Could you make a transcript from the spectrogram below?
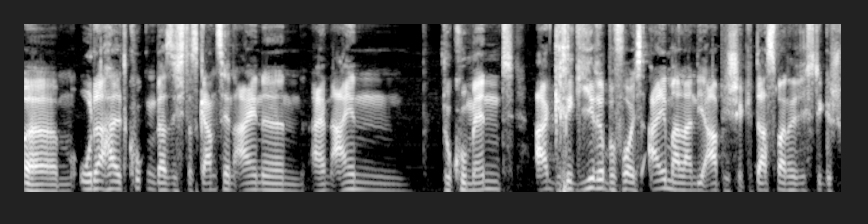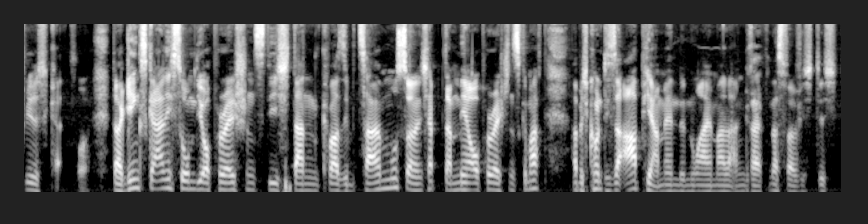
Ähm, oder halt gucken, dass ich das Ganze in einen, in einen Dokument aggregiere, bevor ich es einmal an die API schicke. Das war eine richtige Schwierigkeit. So. Da ging es gar nicht so um die Operations, die ich dann quasi bezahlen muss, sondern ich habe dann mehr Operations gemacht, aber ich konnte diese API am Ende nur einmal angreifen. Das war wichtig.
